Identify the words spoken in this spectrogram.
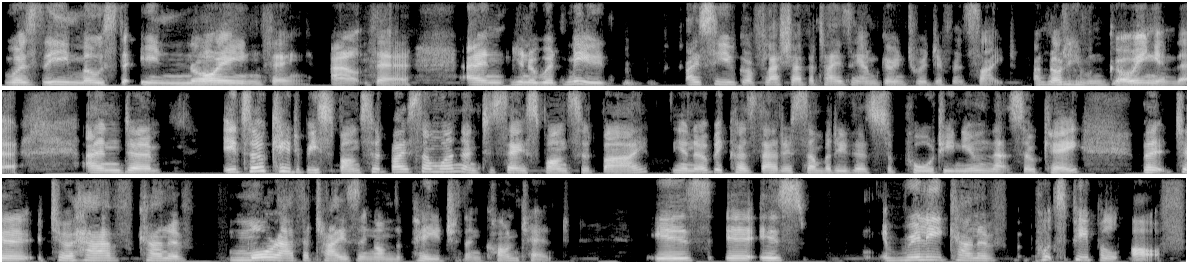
was the most annoying thing out there. And you know, with me, I see you've got flash advertising. I'm going to a different site. I'm not even going in there. And um, it's okay to be sponsored by someone and to say sponsored by you know because that is somebody that's supporting you and that's okay but to to have kind of more advertising on the page than content is is really kind of puts people off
